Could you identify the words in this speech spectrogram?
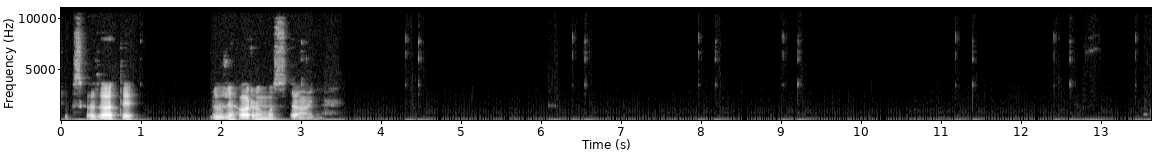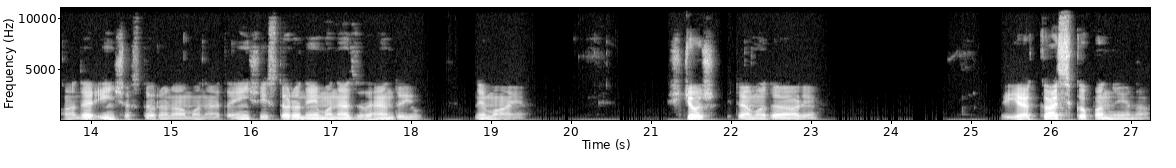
Щоб сказати, дуже гарному стані. А де інша сторона монета? Іншої сторони монет з легендою немає. Що ж, йдемо далі. Якась копанина.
